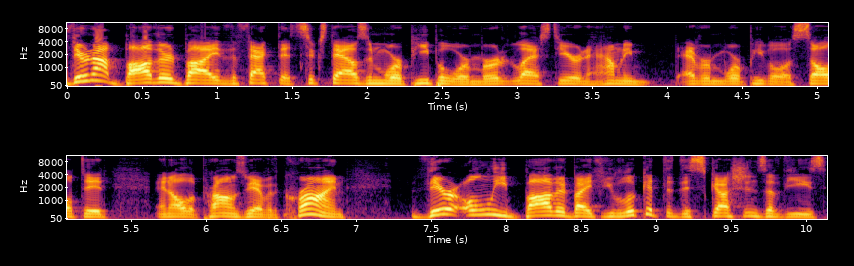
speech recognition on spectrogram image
they're not bothered by the fact that 6,000 more people were murdered last year and how many ever more people assaulted and all the problems we have with crime. They're only bothered by if you look at the discussions of these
